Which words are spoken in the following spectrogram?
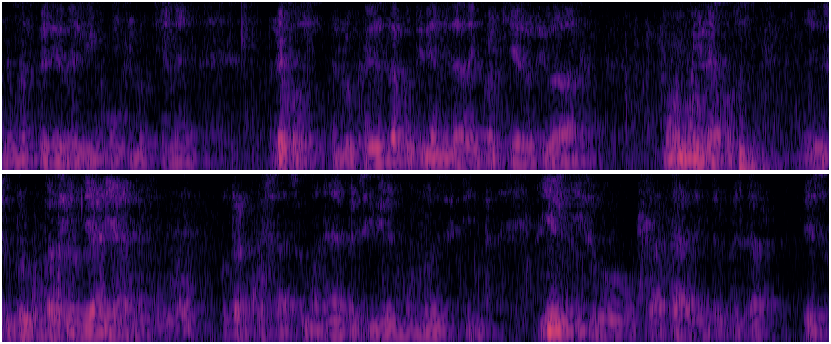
en una especie de limbo que lo tiene lejos de lo que es la cotidianidad de cualquier ciudadano, muy, muy lejos. Eh, su preocupación diaria es otra cosa, su manera de percibir el mundo es distinta. Y él quiso tratar de interpretar eso,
